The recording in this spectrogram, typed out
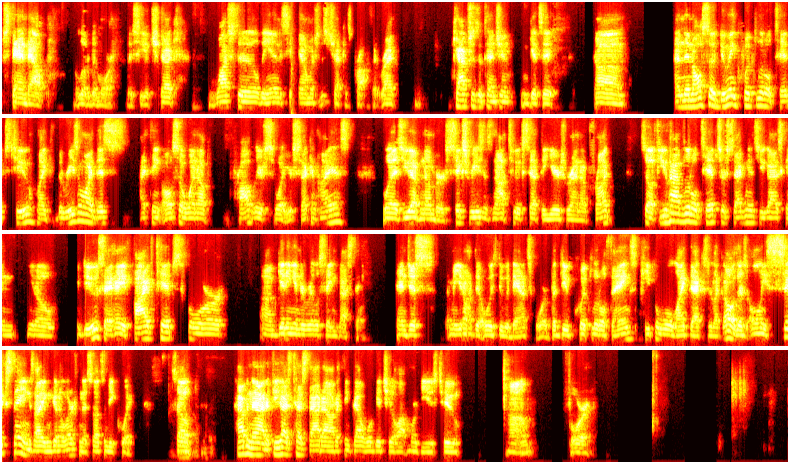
stand out a little bit more. They see a check, watch till the end to see how much this check is profit, right? Captures attention and gets it. Um, and then also doing quick little tips too. Like the reason why this I think also went up probably what your second highest was you have numbers six reasons not to accept a year's rent up front. So if you have little tips or segments you guys can you know do say hey five tips for um, getting into real estate investing and just I mean, you don't have to always do a dance for it, but do quick little things. People will like that because they're like, oh, there's only six things I'm going to learn from this. So that's going to be quick. So having that, if you guys test that out, I think that will get you a lot more views too um, for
